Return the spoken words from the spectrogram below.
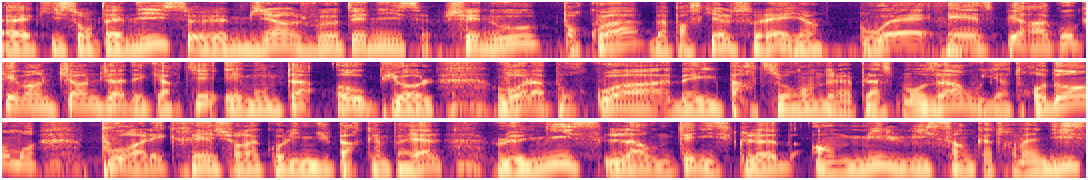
euh, qui sont à Nice euh, aiment bien jouer au tennis chez nous. Pourquoi? Bah Parce qu'il y a le soleil. Hein. Ouais, et Esperaco changer des quartiers et monta au Piol. Voilà pourquoi ben, ils partiront de la place Mozart où il y a trop d'ombre pour aller créer sur la colline du Parc Impérial le Nice Lawn Tennis Club en 1890,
